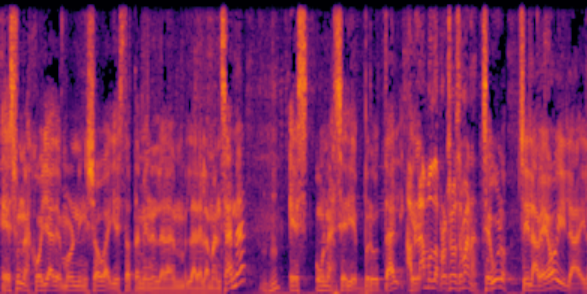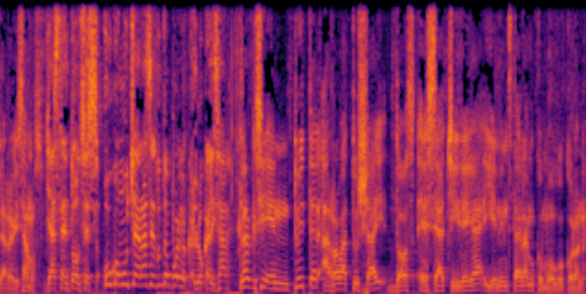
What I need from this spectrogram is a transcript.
es una joya de Morning Show. Ahí está también la, la de la manzana. Es una serie brutal. que- Hablamos la próxima semana. Seguro. Sí, la veo y la, y la revisamos. Ya está entonces. Hugo, muchas gracias. ¿Dónde te puedes loca- localizar? Claro que sí. En Twitter, arroba tushai, 2SHY y en Instagram como Hugo Corona.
